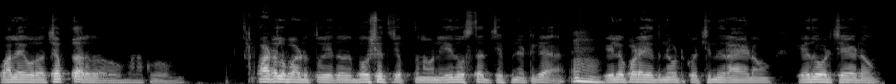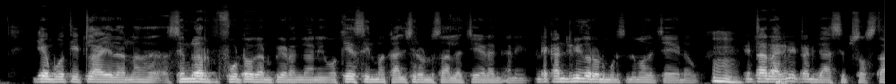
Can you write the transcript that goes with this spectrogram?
వాళ్ళు ఎవరో చెప్తారు. మనకు పాటలు పాడుతూ ఏదో భవిష్యత్తు చెప్తున్నాం అని ఏదో వస్తుంది చెప్పినట్టుగా వీళ్ళు కూడా ఏదో నోటికి వచ్చింది రాయడం ఏదో ఒకటి చేయడం. ఇకపోతే ఇట్లా ఏదన్నా సిమిలర్ ఫోటో కనిపించడం కానీ ఒకే సినిమా కలిసి రెండు సార్లు చేయడం కానీ అంటే కంటిన్యూగా రెండు మూడు సినిమాలు చేయడం ఇట్లా రాగానే ఇట్లాంటి గాసిప్స్ వస్తూ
